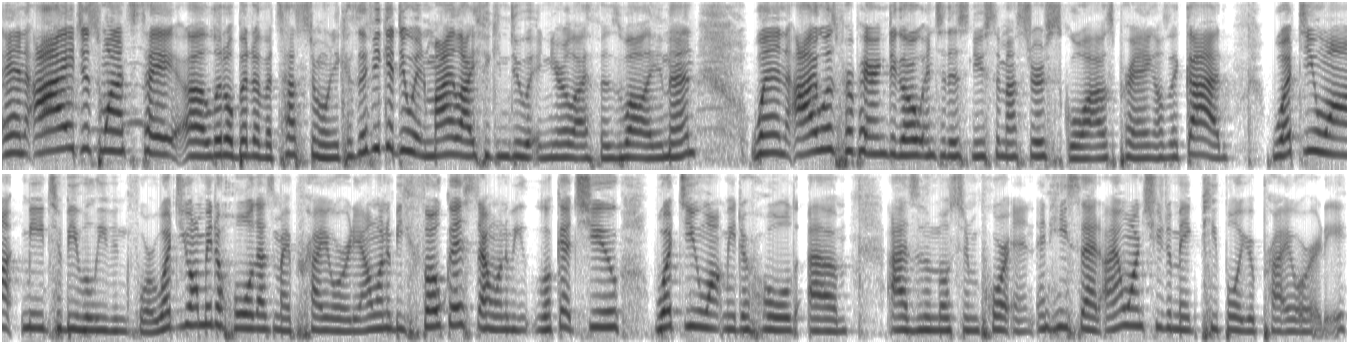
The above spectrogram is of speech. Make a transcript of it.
And I just wanted to say a little bit of a testimony because if he could do it in my life, he can do it in your life as well. Amen. When I was preparing to go into this new semester of school, I was praying. I was like, God, what do you want me to be believing for? What do you want me to hold as my priority? I want to be focused. I want to be look at you. What do you want me to hold um, as the most important? And he said, I want you to make people your priority.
